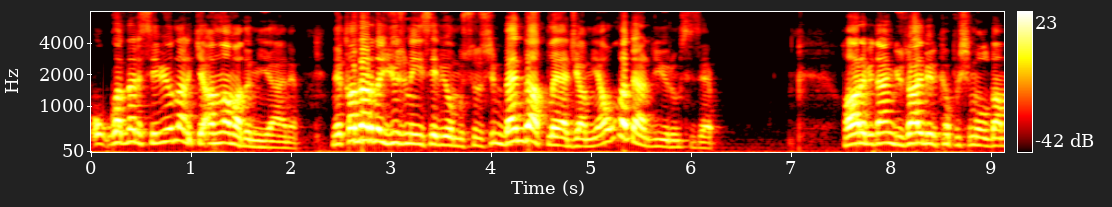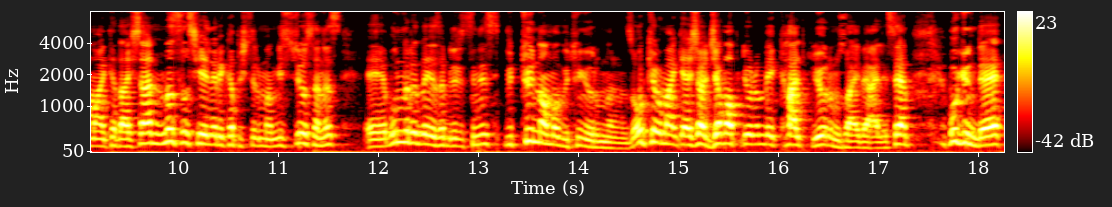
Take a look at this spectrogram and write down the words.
o kadar seviyorlar ki anlamadım yani. Ne kadar da yüzmeyi seviyormuşsunuz. Şimdi ben de atlayacağım ya. O kadar diyorum size. Harbiden güzel bir kapışma oldu ama arkadaşlar. Nasıl şeyleri kapıştırmamı istiyorsanız e, bunları da yazabilirsiniz. Bütün ama bütün yorumlarınızı okuyorum arkadaşlar. Cevaplıyorum ve kalpliyorum Uzay ve ailesi. Bugün de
